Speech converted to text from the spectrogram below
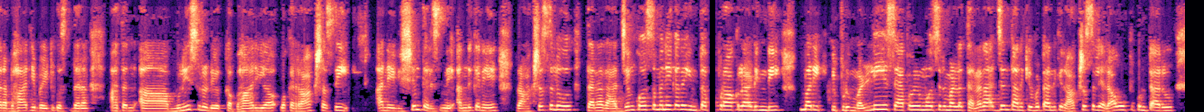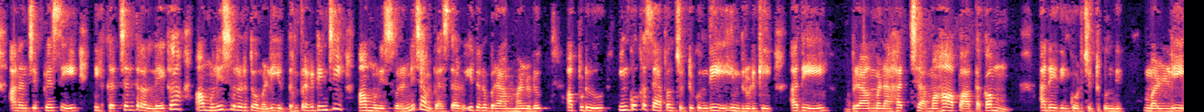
తన భార్య బయటకు వస్తుందన అతను ఆ మునీశ్వరుడు యొక్క భార్య ఒక రాక్షసి అనే విషయం తెలిసింది. అందుకనే రాక్షసులు తన రాజ్యం కోసమనే కదా ఇంత ప్రాకులాడింది. మరి ఇప్పుడు మళ్ళీ శాప విమోచనం వల్ల తన రాజ్యం తనకి ఇవ్వటానికి రాక్షసులు ఎలా ఒప్పుకుంటారు? అని చెప్పేసి ఇక గత్యంతరం లేక ఆ మునీశ్వరుడితో మళ్ళీ యుద్ధం ప్రకటించి ఆ మునీశ్వరుణ్ణి చంపేస్తాడు ఇతను బ్రాహ్మణుడు. అప్పుడు ఇంకొక శాపం చుట్టుకుంది ఇంద్రుడికి. అది బ్రాహ్మణ హత్య మహాపాతకం అనేది ఇంకోటి చుట్టుకుంది. మళ్ళీ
